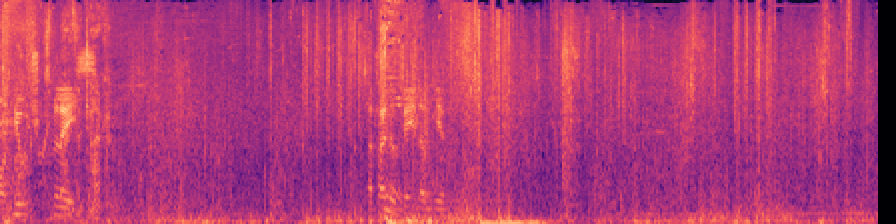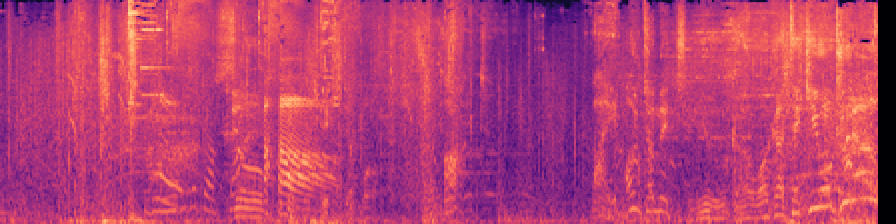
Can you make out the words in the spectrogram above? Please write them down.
Or huge By place. I try to bait them here. So predictable. Marked. My ultimate. Yuga Wagateki wo kurau!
